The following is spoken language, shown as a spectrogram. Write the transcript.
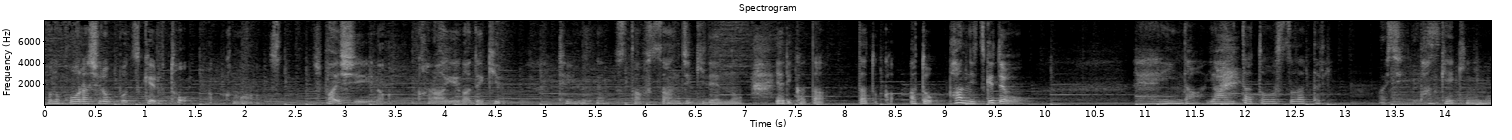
このコーラシロップをつけるとかまあススパイシーな唐揚げができるっていうねスタッフさん直伝のやり方だとかあとパンにつけてもえー、いいんだ。焼いたトーストだったり美味しい。パンケーキにも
